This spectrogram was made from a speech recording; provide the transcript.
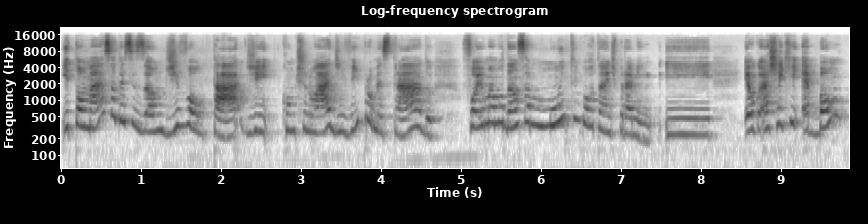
E tomar essa decisão de voltar, de continuar, de vir pro mestrado, foi uma mudança muito importante para mim. E eu achei que é bom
